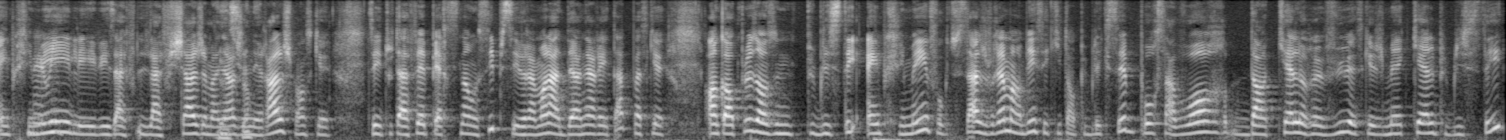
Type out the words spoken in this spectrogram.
imprimées, oui. les, les aff- l'affichage de manière générale, je pense que c'est tout à fait pertinent aussi. Puis c'est vraiment la dernière étape parce que, encore plus dans une publicité imprimée, il faut que tu saches vraiment bien c'est qui ton public cible pour savoir dans quelle revue est-ce que je mets quelle publicité,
